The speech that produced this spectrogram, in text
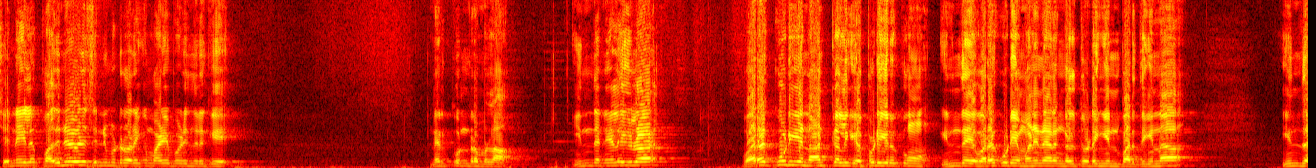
சென்னையில் பதினேழு சென்டிமீட்டர் வரைக்கும் மழை பொழிந்திருக்கு. நெற்குன்றமெல்லாம் இந்த நிலையில் வரக்கூடிய நாட்கள் எப்படி இருக்கும்? இந்த வரக்கூடிய மணி நேரங்கள் தொடங்கின்னு பார்த்தீங்கன்னா இந்த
